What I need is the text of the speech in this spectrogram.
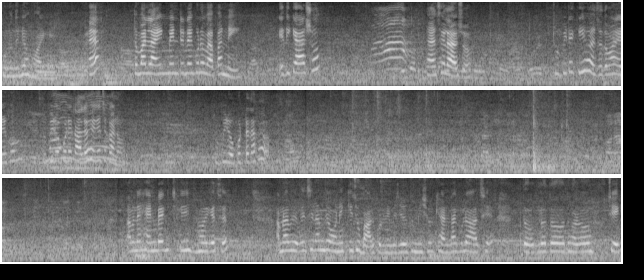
কোনোদিনও হয়নি। হ্যাঁ? তোমার লাইন মেনটেনের কোনো ব্যাপার নেই। এদিকে আসো। হ্যাঁ চলে আসো। টুপিটা কি হয়েছে তোমার? এরকম টুপির ওপরে কালো হয়ে গেছে কেন? টুপির ওপরটা দেখো। আমাদের হ্যান্ডব্যাগ হয়ে গেছে? আমরা ভেবেছিলাম যে অনেক কিছু বার করে নেবে, যেহেতু মিশোর খেলনাগুলো আছে, তো ওগুলো তো ধরো চেক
